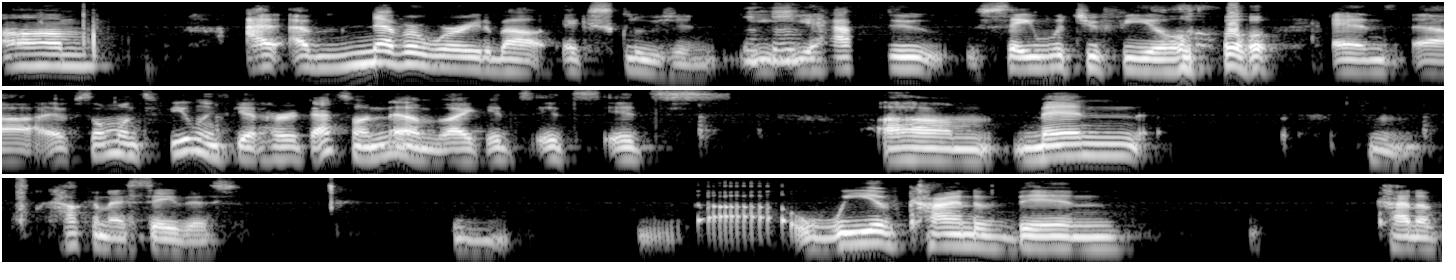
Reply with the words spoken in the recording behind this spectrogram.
Um, I, am never worried about exclusion. Mm-hmm. You, you, have to say what you feel, and uh, if someone's feelings get hurt, that's on them. Like it's it's it's um, men. Hmm, how can I say this? Uh, we have kind of been kind of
